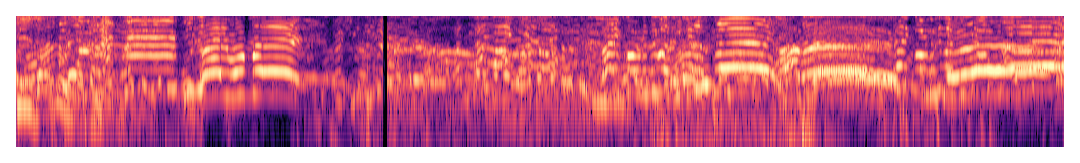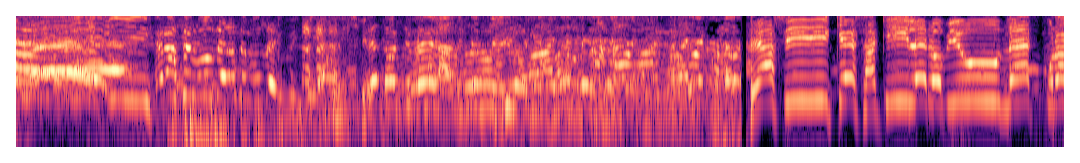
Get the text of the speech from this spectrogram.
কি বানো এই মুরব্বি এই কোন দিবা ঠিক আছে আছে এই কোন দিবা ঠিক আছে রাসেল বল দে রাসেল বল দে এ ধরছে হে আসি কে শাকিল এ রবিউ দেখ পুরা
